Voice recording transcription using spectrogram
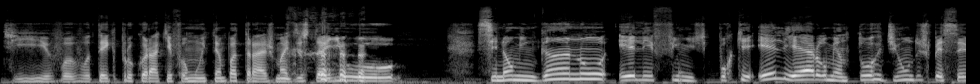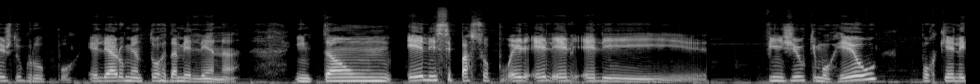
De, vou, vou ter que procurar aqui, foi muito tempo atrás, mas isso daí o. Se não me engano, ele finge. Porque ele era o mentor de um dos PCs do grupo. Ele era o mentor da Melena. Então, ele se passou por. Ele, ele, ele, ele fingiu que morreu porque ele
